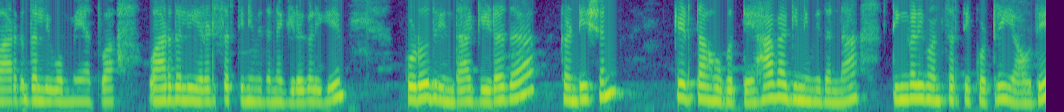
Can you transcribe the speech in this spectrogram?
ವಾರದಲ್ಲಿ ಒಮ್ಮೆ ಅಥವಾ ವಾರದಲ್ಲಿ ಎರಡು ಸರ್ತಿ ನೀವು ಇದನ್ನು ಗಿಡಗಳಿಗೆ ಕೊಡೋದ್ರಿಂದ ಗಿಡದ ಕಂಡೀಷನ್ ಕೆಡ್ತಾ ಹೋಗುತ್ತೆ. ಹಾಗಾಗಿ ನೀವು ಇದನ್ನು ತಿಂಗಳಿಗೆ ಒಂದು ಸರ್ತಿ ಕೊಟ್ಟರೆ ಯಾವುದೇ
